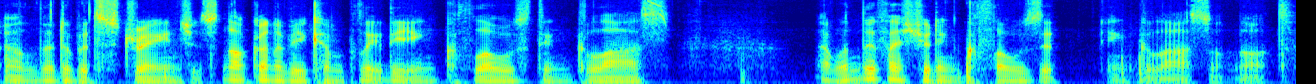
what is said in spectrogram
a little bit strange. It's not going to be completely enclosed in glass. I wonder if I should enclose it in glass or not.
